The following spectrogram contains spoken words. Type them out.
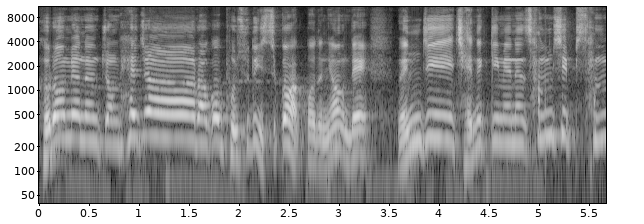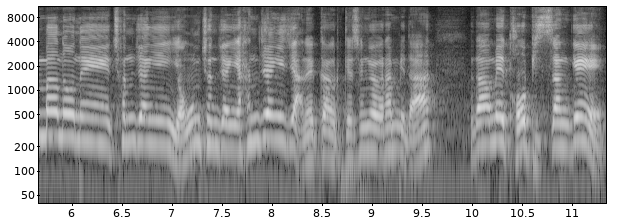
그러면은 좀 해자라고 볼 수도 있을 것 같거든요. 근데 왠지 제 느낌에는 33만 원의 천장이 영웅 천장이 한 장이지 않을까 그렇게 생각을 합니다. 그 다음에 더 비싼 게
